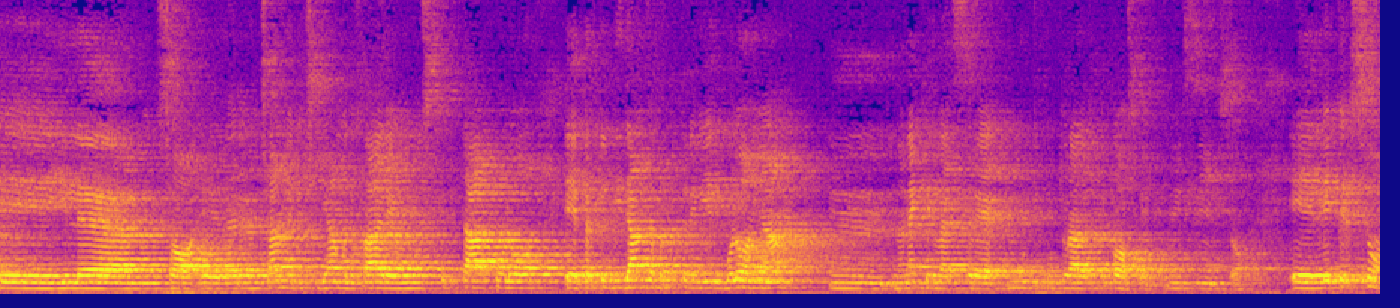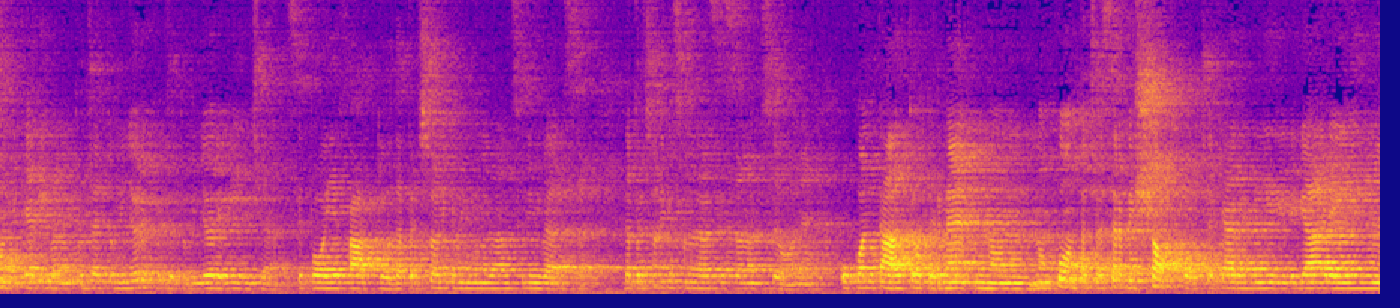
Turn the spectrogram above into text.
eh, il, non so, eh, la rilanciamo e decidiamo di fare uno spettacolo eh, per, di danza per tutte le vie di Bologna, non è che deve essere multiculturale a tutti i costi, nel senso, e le persone che arrivano al progetto migliore, il progetto migliore vince, se poi è fatto da persone che vengono da nazioni diverse, da persone che sono della stessa nazione o quant'altro per me non, non conta, cioè sarebbe sciocco cercare di rilegare in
